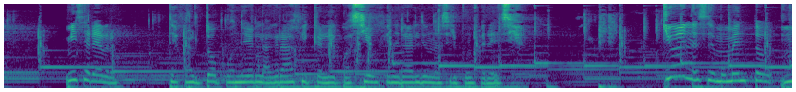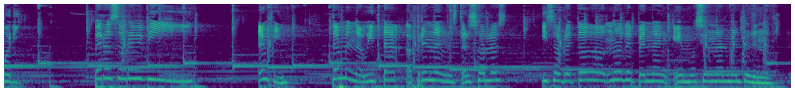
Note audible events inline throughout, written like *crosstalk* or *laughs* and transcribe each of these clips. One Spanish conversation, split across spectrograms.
Mi cerebro, te faltó poner la gráfica en la ecuación general de una circunferencia. Yo en ese momento morí, pero sobreviví. En fin, tomen agüita, aprendan a estar solos y sobre todo no dependan emocionalmente de nadie.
